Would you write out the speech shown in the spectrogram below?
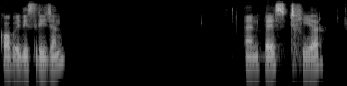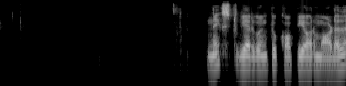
copy this region and paste here. Next, we are going to copy our model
